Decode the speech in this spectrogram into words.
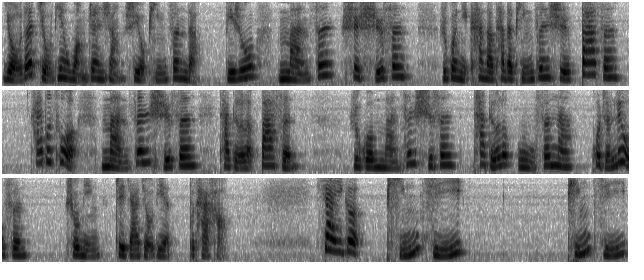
有的酒店网站上是有评分的，比如满分是十分，如果你看到它的评分是八分，还不错；满分十分，它得了八分；如果满分十分，他得了五分呢，或者六分，说明这家酒店不太好。下一个评级，评级，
